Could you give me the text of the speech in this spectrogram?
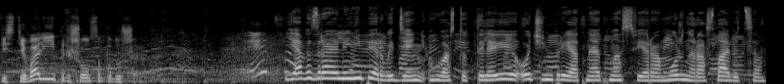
Фестиваль ей пришелся по душе. Я в Израиле не первый день. У вас тут в Тель-Авиве очень приятная атмосфера, можно расслабиться.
